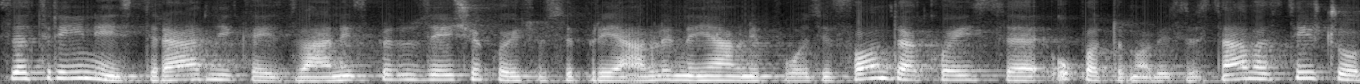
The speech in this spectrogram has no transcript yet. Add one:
za 13 radnika iz 12 preduzeća koji su se prijavili na javni poziv fonda koji se uplatom ovih sredstava stiče stiču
